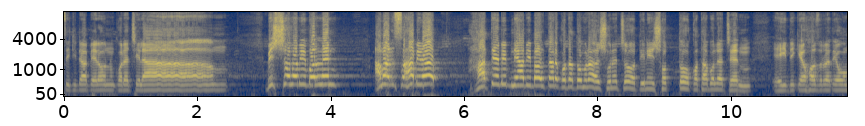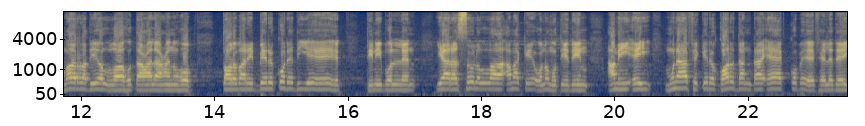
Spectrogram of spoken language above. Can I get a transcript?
চিঠিটা প্রেরণ করেছিলাম। বিশ্বনবী বললেন, আমার সাহাবিরা হাতে বিবনে আবি বালতার কথা তোমরা শুনেছ, তিনি সত্য কথা বলেছেন। এইদিকে হজরতে ওমর রাদিয়াল্লাহু তাআলা আনহু তরবারি বের করে দিয়ে তিনি বললেন, ইয়া রাসূলুল্লাহ, আমাকে অনুমতি দিন, আমি এই মুনাফিকের গরদানটা এক কোপে ফেলে দেই।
